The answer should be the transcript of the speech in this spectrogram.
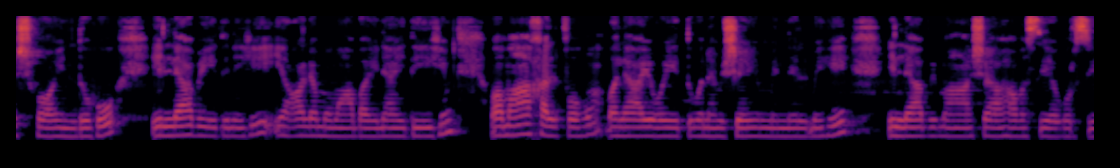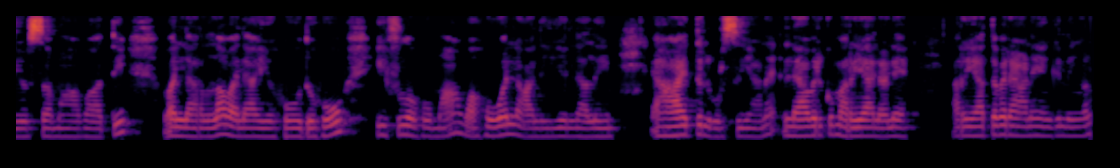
യഷ്ഫോഇന്ദുഹു ഇല്ലാ ബീദിനിഹി യാലമു മാ ബൈനൈദീഹിം വമാ ഖൽഫഹും വലാ യുഈതൂന മിന്നിൽമിഹി ഇല്ലാ ബിമാഷാഹ വസിയ കുർസിയു സമാവാത്തി വല്ലർല വലായുഹൂദുഹു വലാ യഹൂദുഹു ഇഫ്ലുഹുമാ വഹുവൽ അലിയുൽ അലീം. ആയത്തുൽ കുർസിയാണ് എല്ലാവർക്കും അറിയാലോ അല്ലേ? അറിയാത്തവരാണ് എങ്കിൽ നിങ്ങൾ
